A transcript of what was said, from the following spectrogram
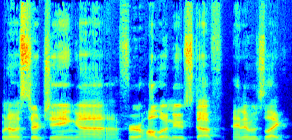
when I was searching uh, for Hollow News stuff, and it was like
